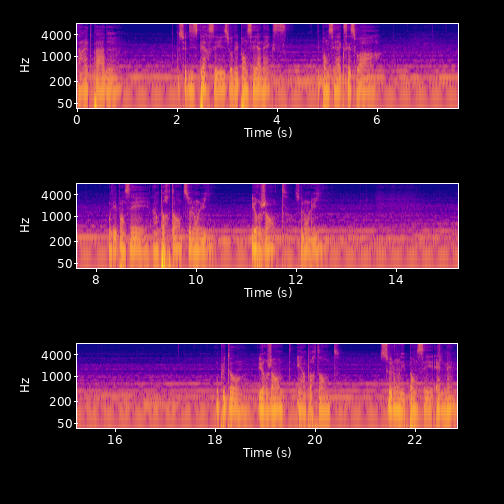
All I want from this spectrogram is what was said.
n'arrête pas de, se disperser sur des pensées annexes, des pensées accessoires, ou des pensées importantes selon lui, urgentes selon lui. Ou plutôt urgentes et importantes selon les pensées elles-mêmes.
